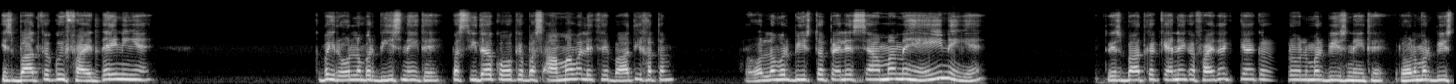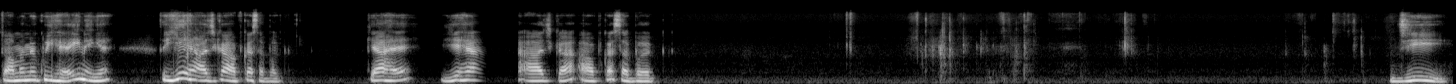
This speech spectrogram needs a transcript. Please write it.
اس بات کا کوئی فائدہ ہی نہیں ہے کہ بھائی رول نمبر بیس نہیں تھے۔ بس سیدھا کہو کہ بس عامہ والے تھے، بات ہی ختم۔ رول نمبر بیس تو پہلے سے عامہ میں ہے ہی نہیں ہے۔ تو اس بات کا کہنے کا فائدہ کیا کہ رول نمبر بیس نہیں تھے؟ رول نمبر بیس تو عامہ میں کوئی ہے ہی نہیں ہے۔ تو یہ ہے آج کا آپ کا سبق۔ کیا ہے؟ یہ ہے آج کا آپ کا سبق۔ جی۔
